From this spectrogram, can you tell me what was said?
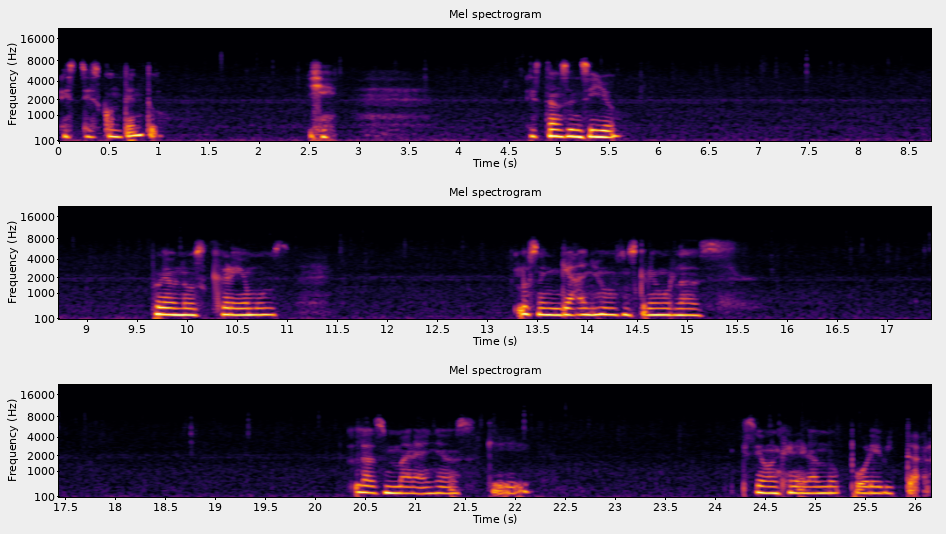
estés contento. Y es tan sencillo. Pero nos creemos los engaños, nos creemos las las marañas que, se van generando por evitar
